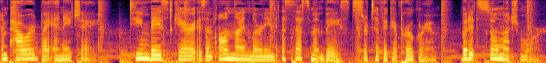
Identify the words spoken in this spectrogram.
empowered by NHA. Team based care is an online learning, assessment based certificate program, but it's so much more.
